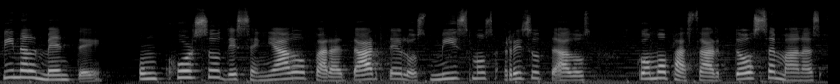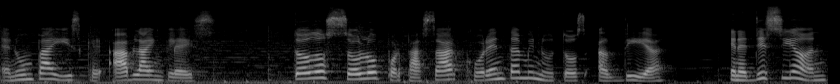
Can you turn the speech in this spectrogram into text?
Finalmente, un curso diseñado para darte los mismos resultados como pasar dos semanas en un país que habla inglés. Todo solo por pasar 40 minutos al día. En adición,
